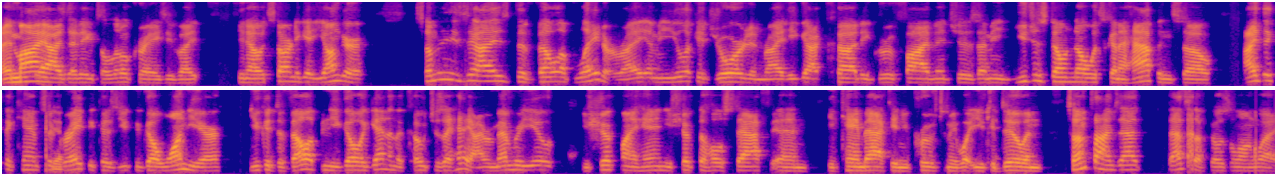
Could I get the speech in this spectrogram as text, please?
in my eyes I think it's a little crazy, but you know it's starting to get younger. Some of these guys develop later, right? I mean, you look at Jordan, right? He got cut, he grew five inches. I mean, you just don't know what's going to happen. So I think the camps are yeah. great because you could go one year you could develop and you go again and the coach is like hey i remember you you shook my hand you shook the whole staff and you came back and you proved to me what you could do and sometimes that that stuff goes a long way.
